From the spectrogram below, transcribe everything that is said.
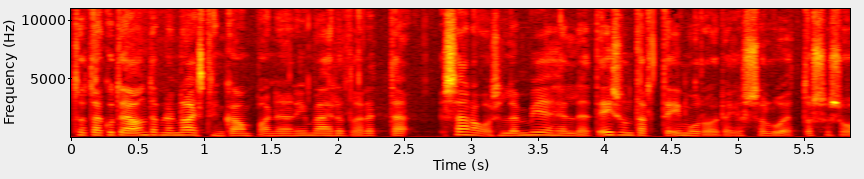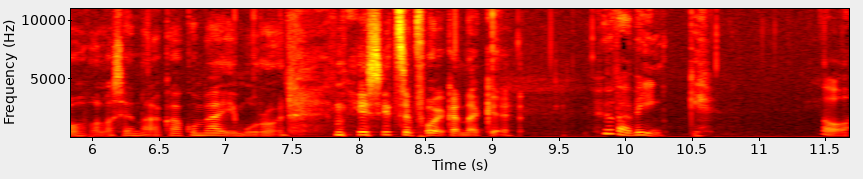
Tota, kun tämä on tämmöinen naisten kampanja, niin mä ehdotan, että sanoo sille miehelle, että ei sun tarvitse imuroida, jos sä luet tuossa sohvalla sen aikaa, kun mä imuroin. niin sitten se poika näkee. Hyvä vinkki. Joo.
